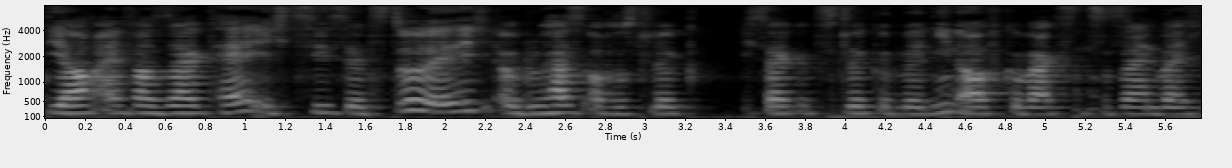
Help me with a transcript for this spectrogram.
die auch einfach sagt, hey, ich zieh's jetzt durch, aber du hast auch das Glück, ich sage jetzt Glück, in Berlin aufgewachsen zu sein, weil ich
